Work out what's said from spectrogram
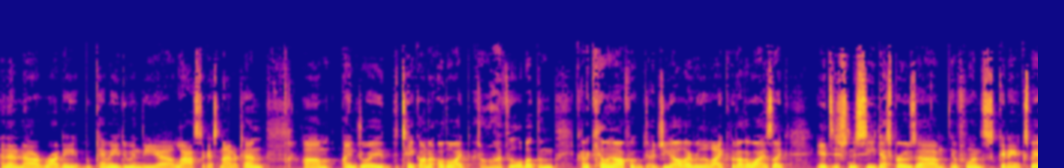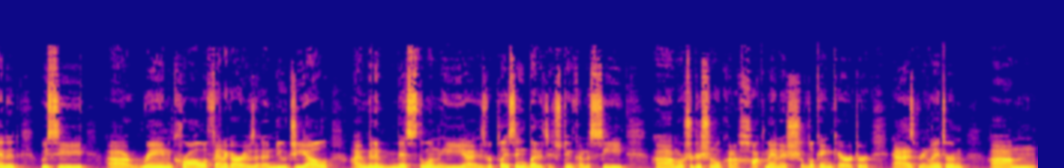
and then uh, Rodney Buchemi doing the uh, last, I guess, 9 or 10. Um, I enjoyed the take on it, although I, I, don't know how I feel about them kind of killing off a, a GL I really like, but otherwise, like, it's interesting to see Despero's um, influence getting expanded. We see uh, Rain Crawl of Thanagar as a new GL. I'm going to miss the one he uh, is replacing, but it's interesting to kind of see uh, more traditional, kind of Hawkmanish looking character as Green Lantern. Um,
